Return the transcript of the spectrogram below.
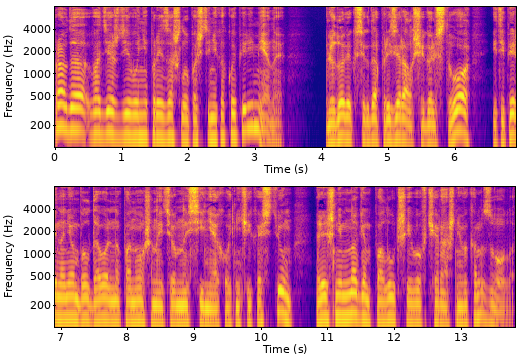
Правда, в одежде его не произошло почти никакой перемены. Людовик всегда презирал щегольство, и теперь на нем был довольно поношенный темно-синий охотничий костюм, лишь немногим получше его вчерашнего камзола.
